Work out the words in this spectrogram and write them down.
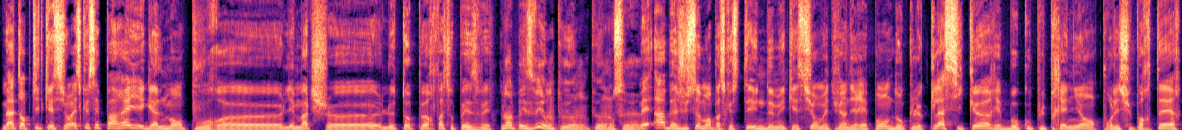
Mais attends, petite question. Est-ce que c'est pareil également pour euh, les matchs, euh, le topper face au PSV Non, le PSV, on peut, on peut, on se. Mais ah, ben justement, parce que c'était une de mes questions, mais tu viens d'y répondre. Donc le classiqueur est beaucoup plus prégnant pour les supporters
